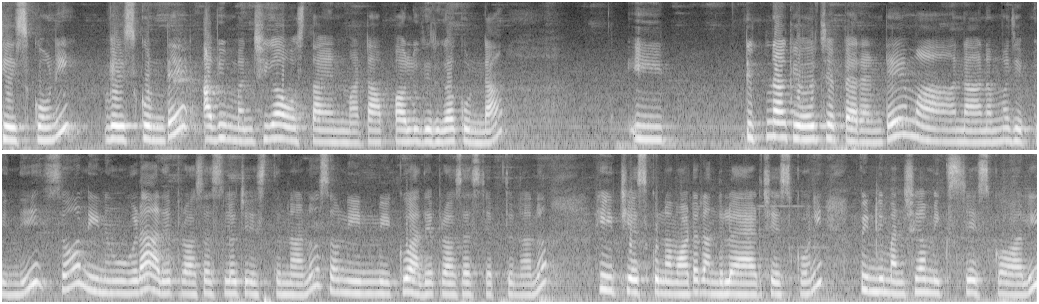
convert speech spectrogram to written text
చేసుకొని వేసుకుంటే అవి మంచిగా వస్తాయన్నమాట అప్పాలు విరగకుండా. ఈ టిప్ నాకు ఎవరు చెప్పారంటే మా నానమ్మ చెప్పింది. సో నేను కూడా అదే ప్రాసెస్లో చేస్తున్నాను. సో నేను మీకు అదే ప్రాసెస్ చెప్తున్నాను. హీట్ చేసుకున్న వాటర్ అందులో యాడ్ చేసుకొని పిండి మంచిగా మిక్స్ చేసుకోవాలి.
